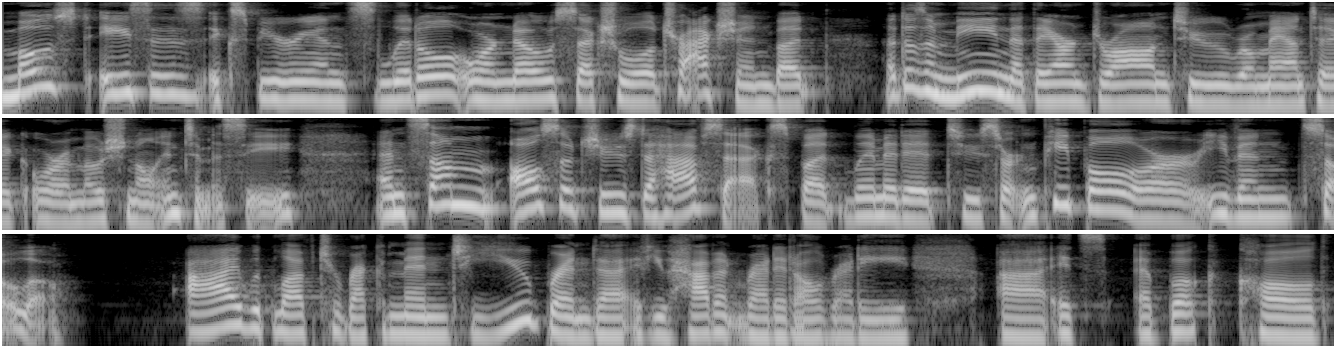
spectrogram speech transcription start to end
Most aces experience little or no sexual attraction, but that doesn't mean that they aren't drawn to romantic or emotional intimacy. And some also choose to have sex, but limit it to certain people or even solo. I would love to recommend to you, Brenda, if you haven't read it already. Uh, it's a book called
